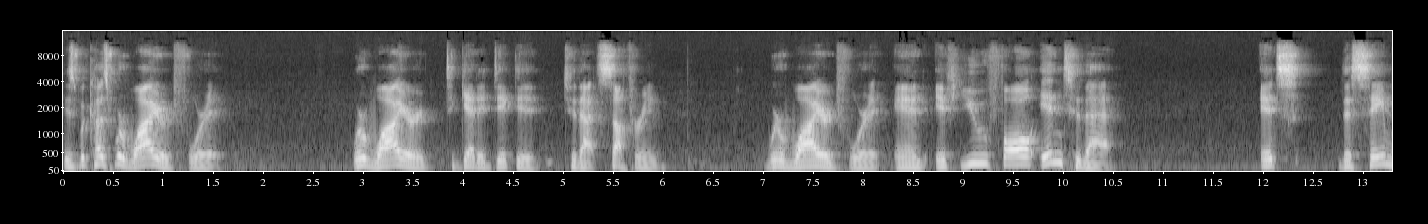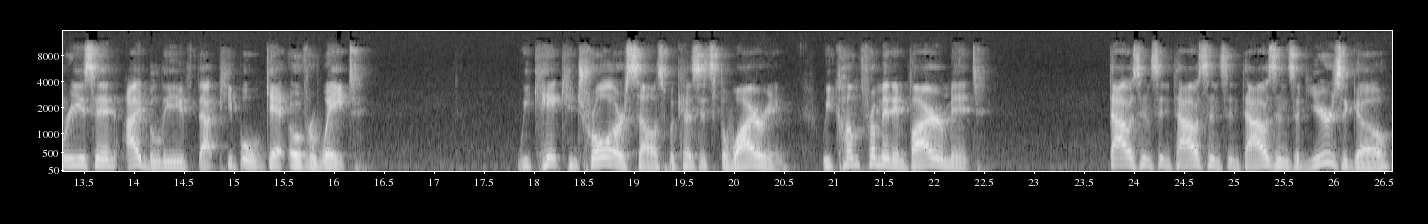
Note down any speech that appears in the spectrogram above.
is because we're wired for it. We're wired to get addicted to that suffering. We're wired for it. And if you fall into that, it's the same reason I believe that people get overweight. We can't control ourselves because it's the wiring. We come from an environment thousands and thousands and thousands of years ago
